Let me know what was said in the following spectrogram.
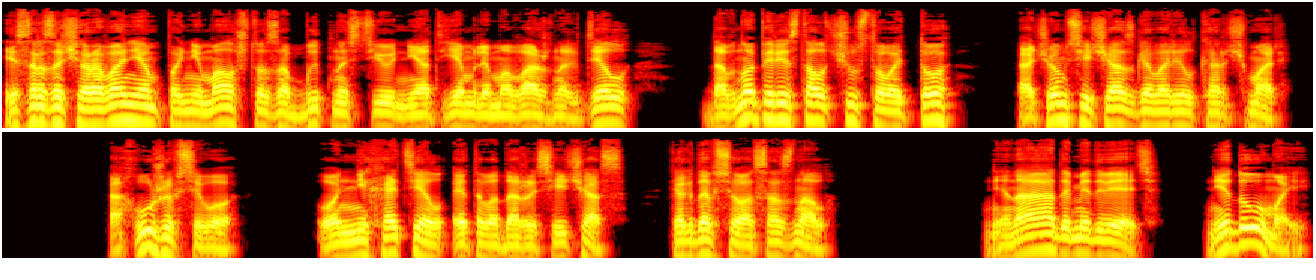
и с разочарованием понимал, что за бытностью неотъемлемо важных дел давно перестал чувствовать то, о чем сейчас говорил корчмарь. А хуже всего, он не хотел этого даже сейчас, когда все осознал. «Не надо, медведь, не думай.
